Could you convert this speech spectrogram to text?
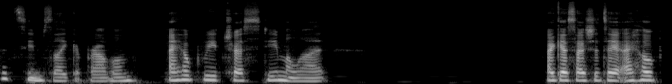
That seems like a problem. I hope we trust Steam a lot. I guess I should say I hope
